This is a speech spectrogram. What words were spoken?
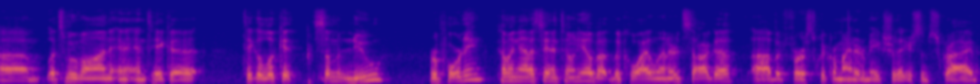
Um, let's move on and, and take a take a look at some new reporting coming out of San Antonio about the Kawhi Leonard saga. Uh, but first, quick reminder to make sure that you're subscribed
